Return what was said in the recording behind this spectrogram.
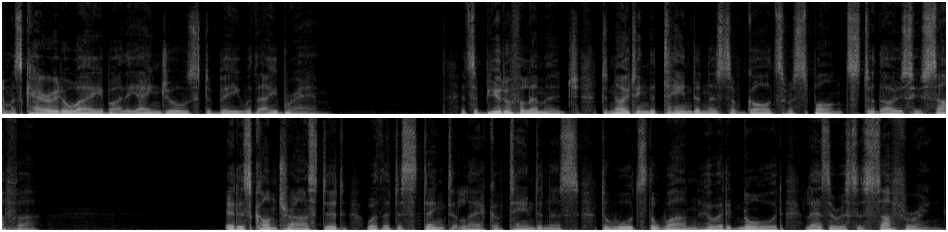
and was carried away by the angels to be with Abraham. It's a beautiful image denoting the tenderness of God's response to those who suffer. It is contrasted with a distinct lack of tenderness towards the one who had ignored Lazarus' suffering.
